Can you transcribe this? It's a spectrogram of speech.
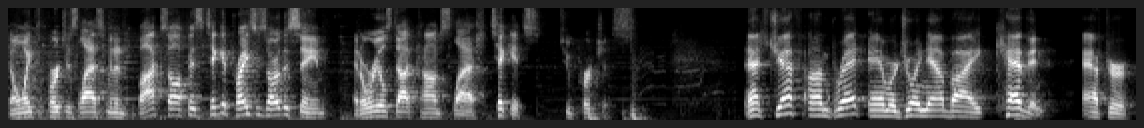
Don't wait to purchase last minute at the box office. Ticket prices are the same at Orioles.com slash tickets to purchase. That's Geoff. I'm Brett, and we're joined now by Kevin after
